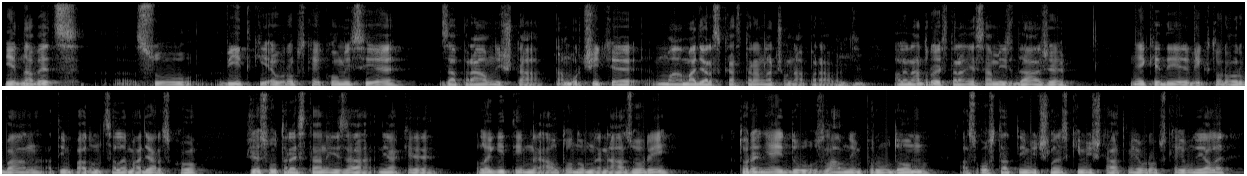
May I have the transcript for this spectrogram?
Jedna vec e, sú výtky Európskej komisie za právny štát. Tam určite má maďarská strana čo naprávať. Mm-hmm. Ale na druhej strane sa mi zdá, že niekedy je Viktor Orbán a tým pádom celé Maďarsko, že sú trestaní za nejaké legitímne autonómne názory, ktoré nejdú s hlavným prúdom a s ostatnými členskými štátmi Európskej únie, ale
